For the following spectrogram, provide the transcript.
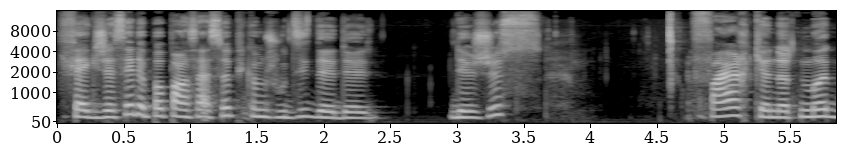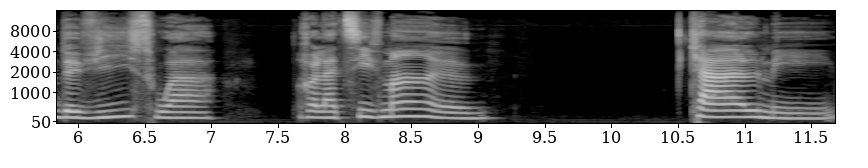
Fait que j'essaie de pas penser à ça, puis comme je vous dis, de, de, de juste faire que notre mode de vie soit relativement euh, calme et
